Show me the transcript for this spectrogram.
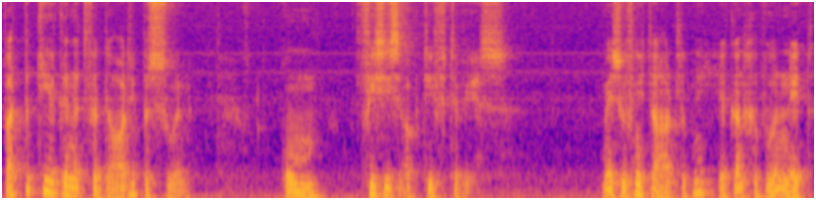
Wat beteken dit vir daardie persoon om fisies aktief te wees? Mens hoef nie te hardloop nie. Jy kan gewoon net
